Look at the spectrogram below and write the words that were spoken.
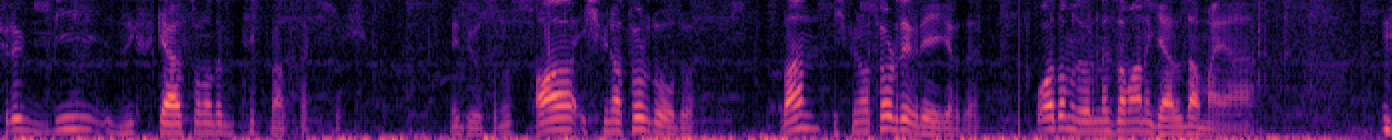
Şöyle bir Ziggs gelse ona da bir tek mi atsak bir? Ne diyorsunuz? Aa İhminatör doğdu. Lan İhminatör devreye girdi. Bu adamın ölme zamanı geldi ama ya.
